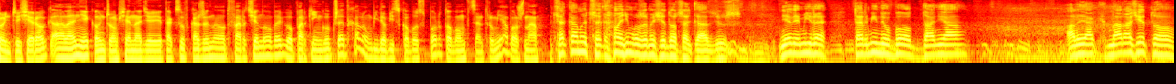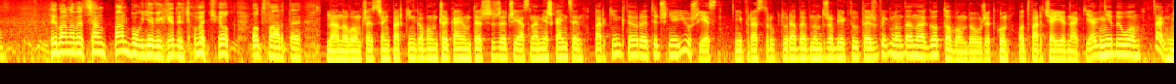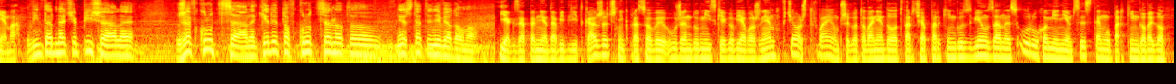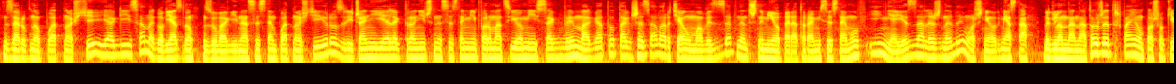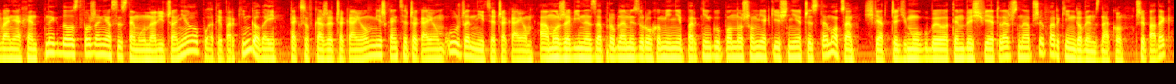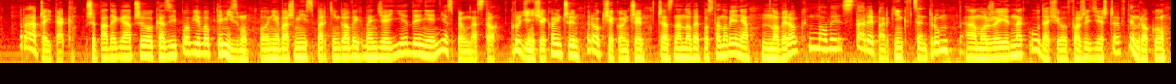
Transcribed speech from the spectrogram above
Kończy się rok, ale nie kończą się nadzieje taksówkarzy na otwarcie nowego parkingu przed halą widowiskowo-sportową w centrum Jaworzna. Czekamy, czekamy, nie możemy się doczekać. Już nie wiem ile terminów było oddania, ale jak na razie to chyba nawet sam Pan Bóg nie wie, kiedy to będzie ot- otwarte. Na nową przestrzeń parkingową czekają też rzecz jasna mieszkańcy. Parking teoretycznie już jest. Infrastruktura wewnątrz obiektu też wygląda na gotową do użytku. Otwarcia jednak jak nie było, tak nie ma. W internecie pisze, ale że wkrótce, ale kiedy to wkrótce, no to niestety nie wiadomo. Jak zapewnia Dawid Litka, rzecznik prasowy Urzędu Miejskiego w Jaworznie, wciąż trwają przygotowania do otwarcia parkingu związane z uruchomieniem systemu parkingowego, zarówno płatności, jak i samego wjazdu. Z uwagi na system płatności, rozliczeń i elektroniczny system informacji o miejscach wymaga to także zawarcia umowy z zewnętrznymi operatorami systemów i nie jest zależne wyłącznie od miasta. Wygląda na to, że trwają poszukiwania chętnych do stworzenia systemu naliczania opłaty parkingowej. Taksówkarze czekają, mieszkańcy czekają, urzędnicy czekają. A może winę za problemy z uruchomieniem parkingu ponoszą jakieś nieczyste moce? Świadczyć mógłby o tym wyświetlacz na przyparkingowym znaku. Przypadek? Raczej tak. Przypadek, a przy okazji powiew optymizmu, ponieważ miejsc parkingowych będzie jedynie niespełna 100. Grudzień się kończy, rok się kończy. Czas na nowe postanowienia. Nowy rok, nowy, stary parking w centrum, a może jednak uda się otworzyć jeszcze w tym roku.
